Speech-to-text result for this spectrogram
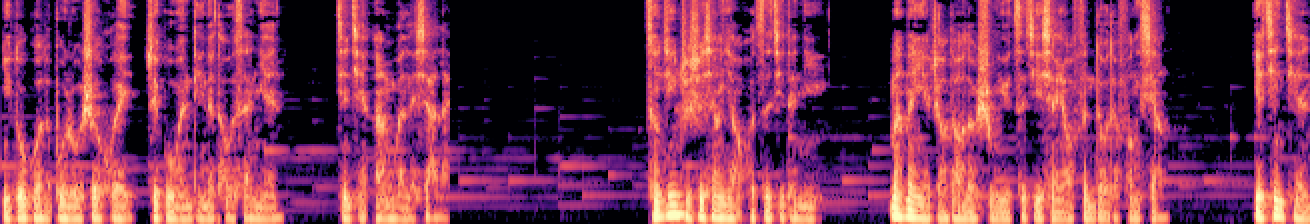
你度过了步入社会最不稳定的头三年，渐渐安稳了下来。曾经只是想养活自己的你，慢慢也找到了属于自己想要奋斗的方向，也渐渐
